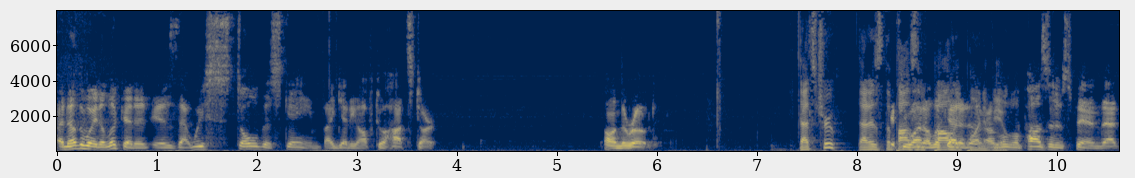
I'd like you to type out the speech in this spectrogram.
Another way to look at it is that we stole this game by getting off to a hot start on the road. That's true. That is the If you want positive to look at it point a, a little positive spin, that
